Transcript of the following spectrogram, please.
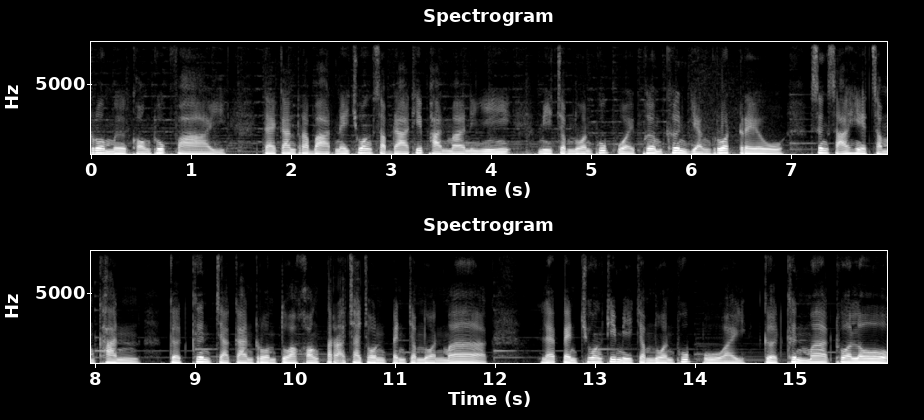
ร่วมมือของทุกฝ่าย แต่การระบาดในช่วงสัปดาห์ที่ผ่านมานี้ มีจำนวนผู้ป่วยเพิ่มขึ้นอย่างรวดเร็ว ซึ่งสาเหตุสำคัญเกิดขึ้นจากการรวมตัวของประชาชนเป็นจำนวนมาก และเป็นช่วงที่มีจำนวนผู้ป่วยเกิดขึ้นมากทั่วโลก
